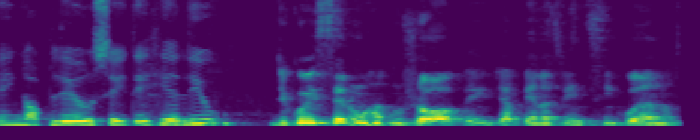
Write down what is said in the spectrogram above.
en oplevelse i det her liv, de conhecer um, um jovem de apenas 25 anos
